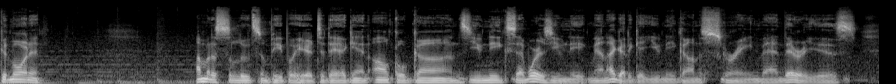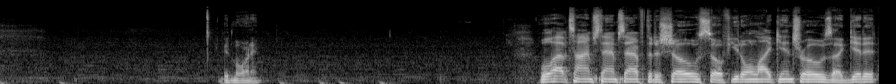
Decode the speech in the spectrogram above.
Good morning. I'm to salute some people here today. Again, Uncle Guns, Unique said, Where's Unique, man? I got to get Unique on the screen, man. There he is. Good morning. We'll have timestamps after the show, so if you don't like intros, I get it.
